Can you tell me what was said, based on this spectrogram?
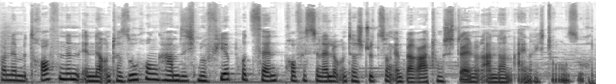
Von den Betroffenen in der Untersuchung haben sich nur 4% professionelle Unterstützung in Beratungsstellen und anderen Einrichtungen gesucht.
